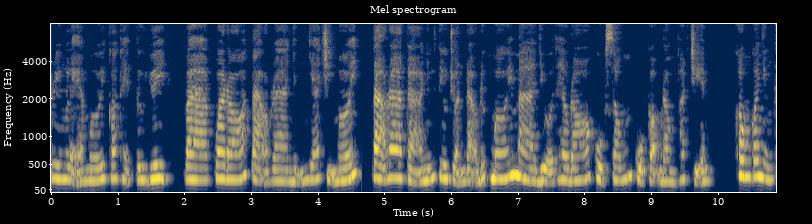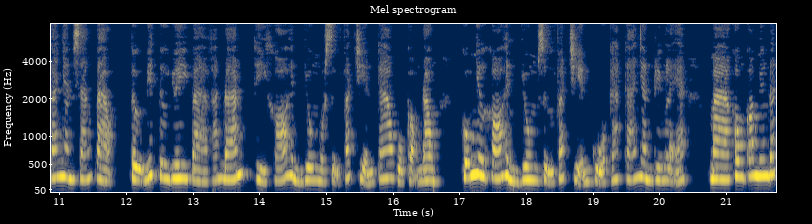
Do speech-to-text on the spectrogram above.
riêng lẻ mới có thể tư duy và qua đó tạo ra những giá trị mới, tạo ra cả những tiêu chuẩn đạo đức mới mà dựa theo đó cuộc sống của cộng đồng phát triển. Không có những cá nhân sáng tạo, tự biết tư duy và phán đoán thì khó hình dung một sự phát triển cao của cộng đồng, cũng như khó hình dung sự phát triển của các cá nhân riêng lẻ mà không có miếng đất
